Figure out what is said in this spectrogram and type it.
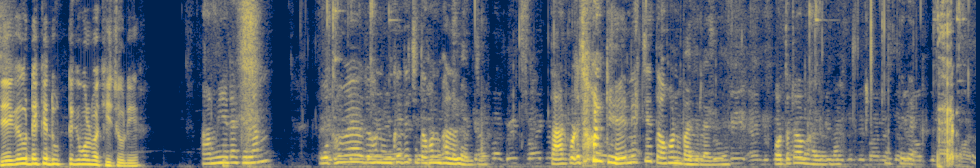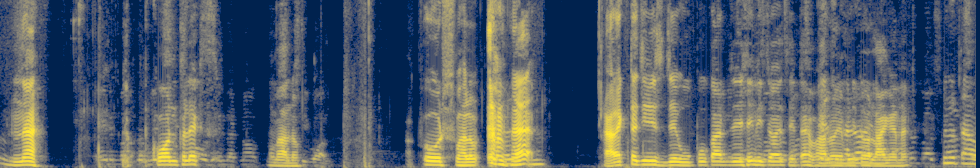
যে কেউ দেখে দূর থেকে বলবে খিচুড়ি। আমি এটা খেলাম প্রথমে যখন মুখে দিচ্ছি তখন ভালো লাগছে। তারপরে যখন খেয়ে নিচ্ছি তখন বাজে লাগছে। অতটাও ভালো না। না। কর্নফ্লেক্স ভালো। ওটস ভালো। হ্যাঁ। আরেকটা জিনিস যে উপকার যে জিনিস হয় সেটা ভালো এমনিতেও লাগে না। কিন্তু তাও।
